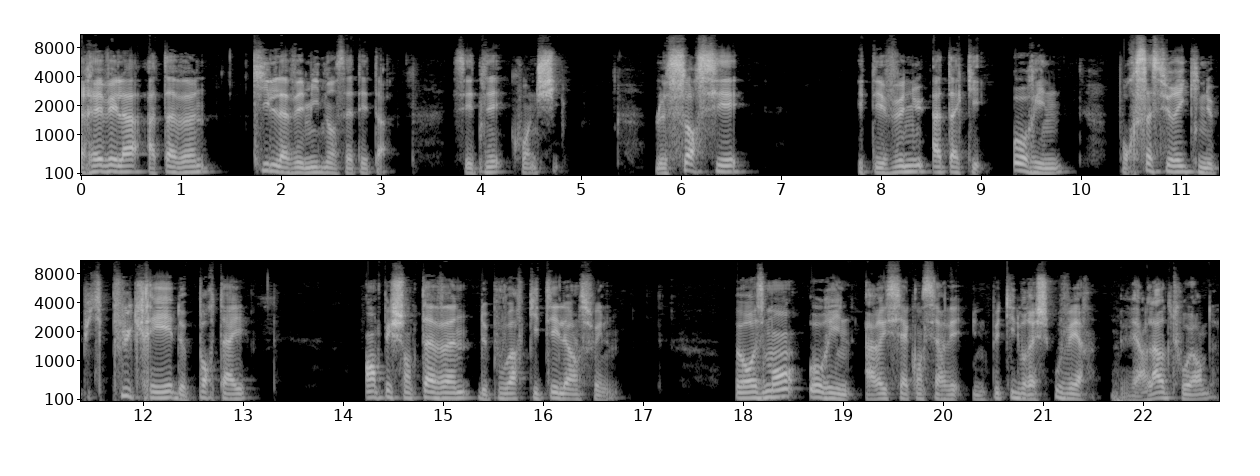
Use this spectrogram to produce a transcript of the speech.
révéla à Taven qui l'avait mis dans cet état. C'était Quan Chi. Le sorcier était venu attaquer Orin pour s'assurer qu'il ne puisse plus créer de portail, empêchant Taven de pouvoir quitter l'Earthrealm. Heureusement, Orin a réussi à conserver une petite brèche ouverte vers l'Outworld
